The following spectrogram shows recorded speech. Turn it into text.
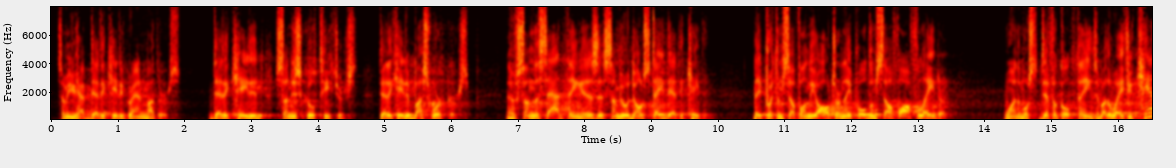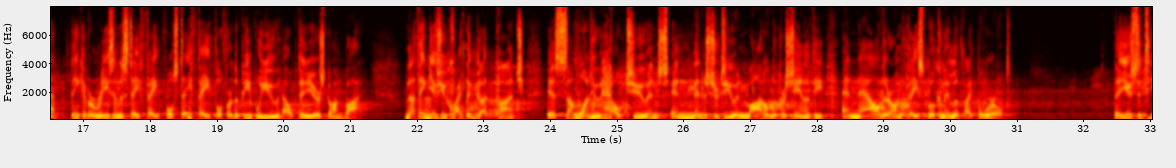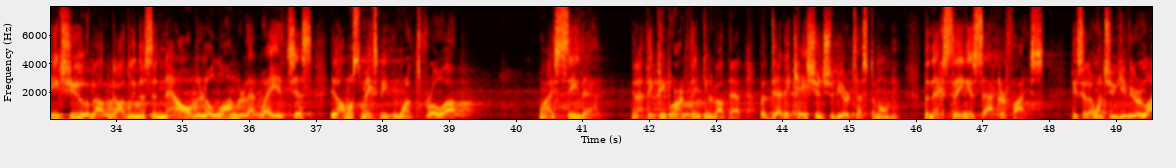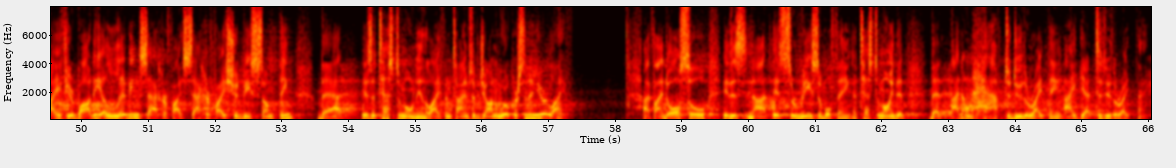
Some of you have dedicated grandmothers, dedicated Sunday school teachers, dedicated bus workers. Now, some of the sad thing is that some people don't stay dedicated. They put themselves on the altar and they pull themselves off later. One of the most difficult things, and by the way, if you can't think of a reason to stay faithful, stay faithful for the people you helped in years gone by. Nothing gives you quite the gut punch as someone who helped you and, and ministered to you and modeled the Christianity, and now they're on Facebook and they look like the world. They used to teach you about godliness, and now they're no longer that way. It's just, it almost makes me want to throw up when I see that. And I think people aren't thinking about that. But dedication should be our testimony. The next thing is sacrifice. He said, I want you to give your life, your body, a living sacrifice. Sacrifice should be something that is a testimony in the life and times of John Wilkerson in your life. I find also it is not, it's a reasonable thing, a testimony that, that I don't have to do the right thing, I get to do the right thing.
